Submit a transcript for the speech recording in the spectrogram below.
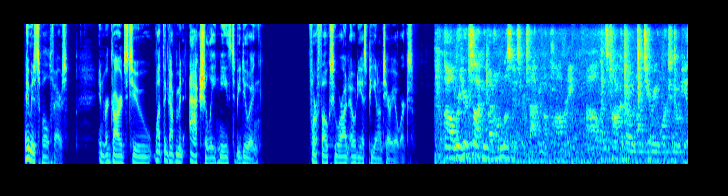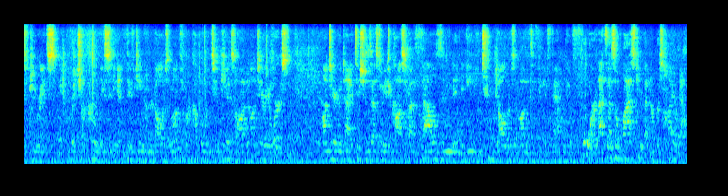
and Municipal Affairs, in regards to what the government actually needs to be doing for folks who are on ODSP and Ontario Works. Uh, we're here talking about homelessness. We're talking about poverty. Uh, let's talk about Ontario Works and ODSP rates, which are currently sitting at $1,500 a month for a couple with two kids on Ontario Works. Ontario dietitians estimate it costs about $1,082 a month to feed a family of four. That's as of last year. That number's higher now.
